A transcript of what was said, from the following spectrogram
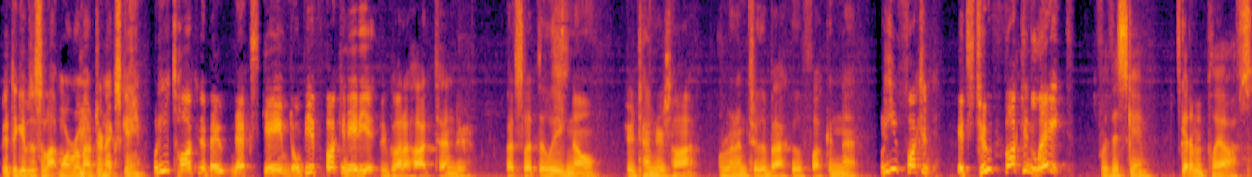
Bet that gives us a lot more room out there next game. What are you talking about next game? Don't be a fucking idiot. We've got a hot tender. Let's let the league know your tender's hot. We'll run him through the back of the fucking net. What are you fucking. It's too fucking late. For this game, let's get him in playoffs.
